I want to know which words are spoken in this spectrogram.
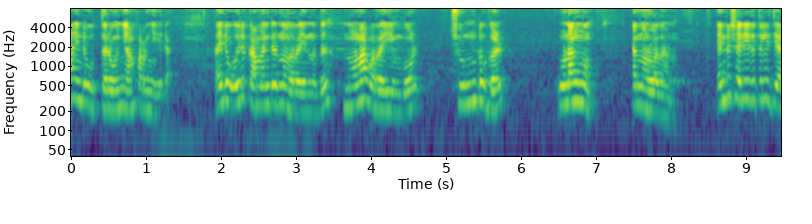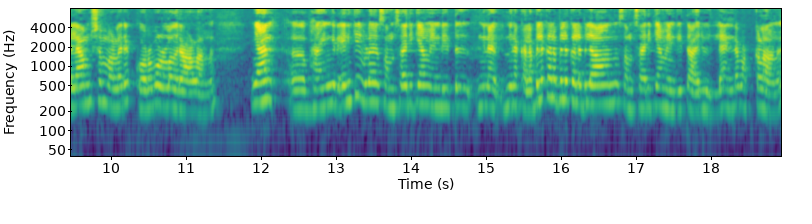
അതിന്റെ ഉത്തരവും ഞാൻ പറഞ്ഞുതരാം. അതിന്റെ ഒരു കമന്റ് എന്ന് പറയുന്നത് നുണ പറയുമ്പോൾ ചുണ്ടുകൾ ഉണങ്ങും എന്നുള്ളതാണ്. എന്റെ ശരീരത്തിൽ ജലാംശം വളരെ കുറവുള്ള ഒരാളാണ്. ഞാൻ ഭയങ്കര എനിക്ക് ഇവിടെ സംസാരിക്കാൻ വേണ്ടിയിട്ട് ഇങ്ങനെ ഇങ്ങനെ കലബല കലബല കലബലാന്ന് സംസാരിക്കാൻ വേണ്ടിയിട്ട് ആരുമില്ല. എന്റെ മക്കളാണ്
